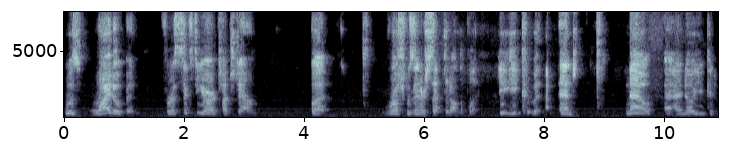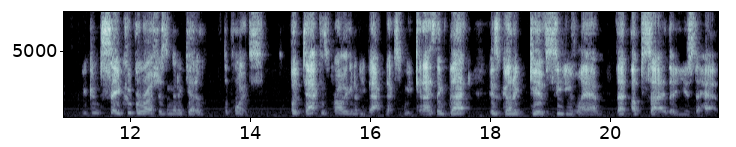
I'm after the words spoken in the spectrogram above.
was wide open for a 60 yard touchdown, but Rush was intercepted on the play. He, he could, and now I, know you could you can say Cooper Rush isn't going to get him the points, but Dak is probably going to be back next week, and I think that is going to give CeeDee Lamb that upside that he used to have.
